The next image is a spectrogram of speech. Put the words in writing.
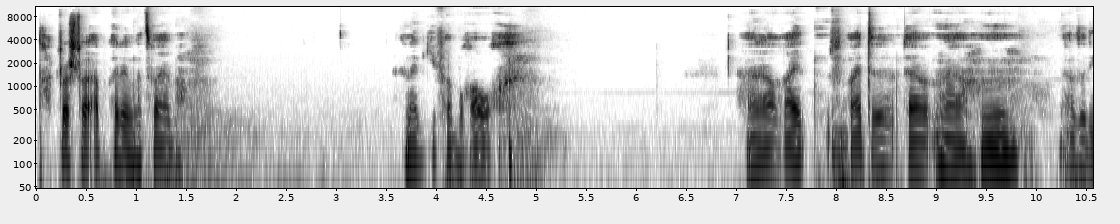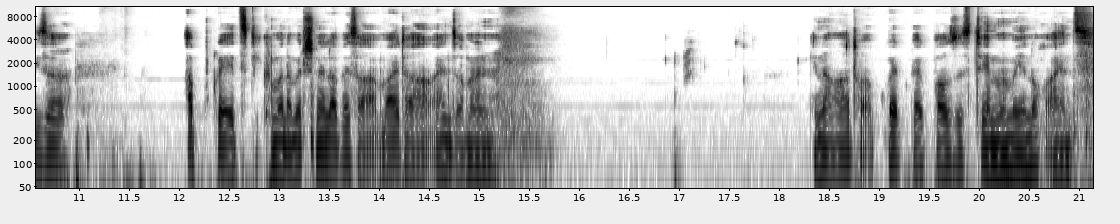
Traktorsteuer Upgrade 2. Energieverbrauch. Ja, Weite der, ja, hm, also diese Upgrades, die können wir damit schneller besser weiter einsammeln. Generator Upgrade, Bergbausystem, haben wir hier noch eins.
